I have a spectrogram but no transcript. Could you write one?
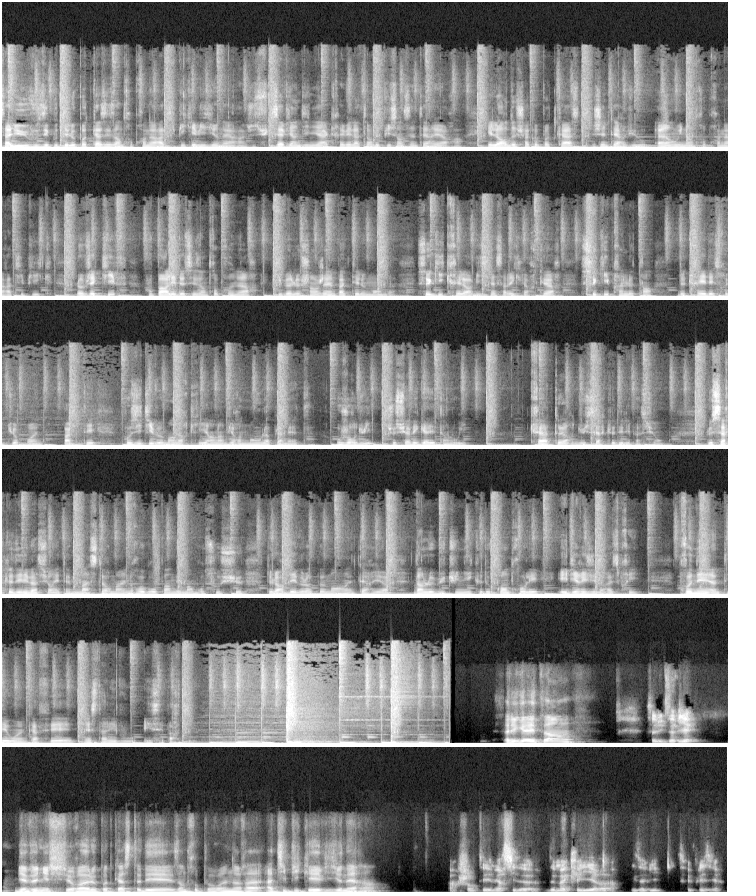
Salut, vous écoutez le podcast des entrepreneurs atypiques et visionnaires. Je suis Xavier Andignac, révélateur de puissance intérieure. Et lors de chaque podcast, j'interviewe un ou une entrepreneur atypique. L'objectif Vous parler de ces entrepreneurs qui veulent changer et impacter le monde. Ceux qui créent leur business avec leur cœur, ceux qui prennent le temps de créer des structures pour impacter positivement leurs clients, l'environnement ou la planète. Aujourd'hui, je suis avec Gaëtan Louis, créateur du Cercle d'élévation. Le cercle d'élévation est un mastermind regroupant des membres soucieux de leur développement intérieur dans le but unique de contrôler et diriger leur esprit. Prenez un thé ou un café, installez-vous et c'est parti. Salut Gaëtan. Salut Xavier. Bienvenue sur euh, le podcast des entrepreneurs atypiques et visionnaires. Enchanté, merci de, de m'accueillir Xavier, ça fait plaisir.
